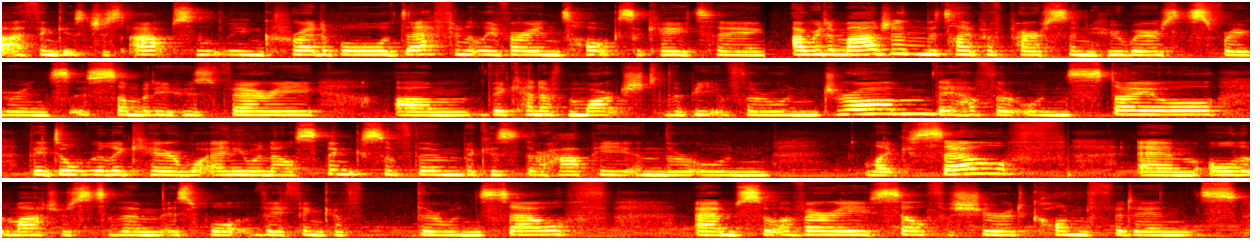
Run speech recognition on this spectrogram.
but I think it's just absolutely incredible, definitely very intoxicating. I would imagine the type of person who wears this fragrance is somebody who's very um, they kind of march to the beat of their own drum, they have their own style, they don't really care what anyone else thinks of them because they're happy in their own like self. Um, all that matters to them is what they think of their own self. Um, so a very self-assured, confident,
